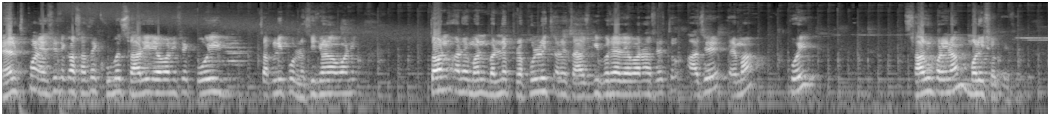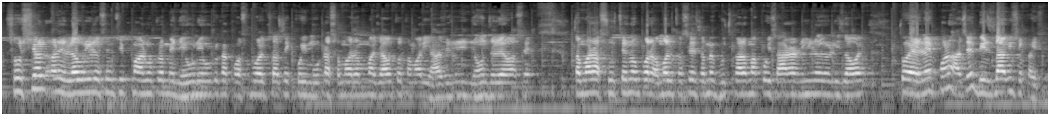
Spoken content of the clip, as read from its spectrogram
હેલ્થ પણ એંસી ટકા સાથે ખૂબ જ સારી રહેવાની છે, કોઈ તકલીફો નથી જણાવવાની. તન અને મન બંને પ્રફુલ્લિત અને તાજગી ભર્યા રહેવાના છે, તો આજે એમાં કોઈ સારું પરિણામ મળી શકે છે. સોશિયલ અને લવ રિલેશનશિપમાં અનુક્રમે નેવું નેવું ટકા કોસ્મોવાઇફ સાથે કોઈ મોટા સમારંભમાં જાઓ તો તમારી હાજરીની નોંધ લેવાશે. તમારા સૂચનો પર અમલ થશે. તમે ભૂતકાળમાં કોઈ સારા નિર્ણયો લીધા હોય તો એને પણ આજે બિરદાવી શકાય છે.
